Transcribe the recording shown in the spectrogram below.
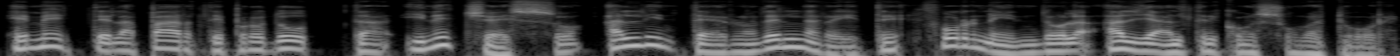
e mette la parte prodotta in eccesso all'interno della rete fornendola agli altri consumatori.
